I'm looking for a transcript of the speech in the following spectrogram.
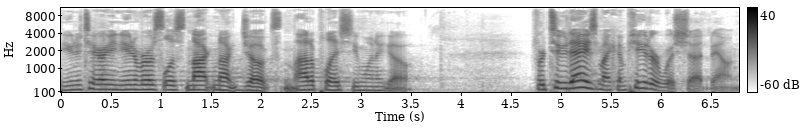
Unitarian Universalist knock knock jokes, not a place you want to go. For two days, my computer was shut down.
